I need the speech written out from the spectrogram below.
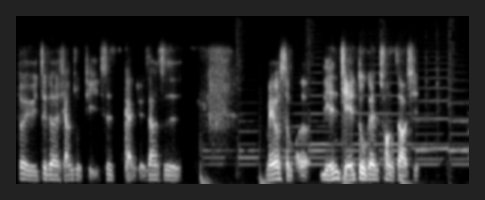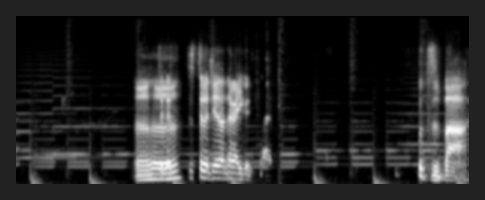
对于这个想主题是感觉上是没有什么连结度跟创造性。这个这个阶段大概一个礼拜，不止吧。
